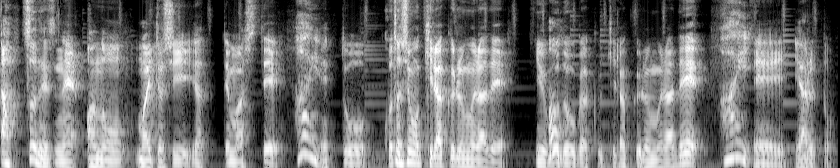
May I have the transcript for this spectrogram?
あ、そうですね。あの、毎年やってまして、はい。えっと、今年もキラクル村で、遊母道学キラクル村で、はい。えーやると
